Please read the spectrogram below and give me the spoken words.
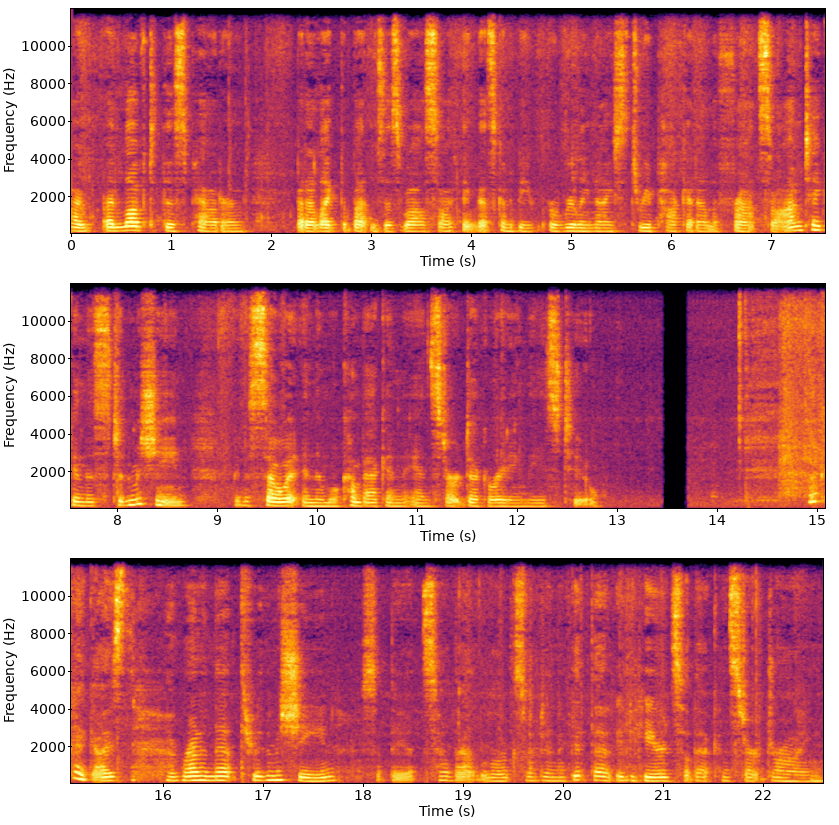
I, I loved this pattern but I like the buttons as well, so I think that's going to be a really nice three pocket on the front. So I'm taking this to the machine, I'm going to sew it, and then we'll come back and, and start decorating these two. Okay guys, I'm running that through the machine, so that's how that looks. We're going to get that adhered so that can start drying.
